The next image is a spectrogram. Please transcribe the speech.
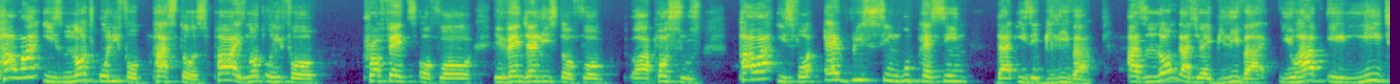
power is not only for pastors, power is not only for prophets or for evangelists or for apostles. Power is for every single person that is a believer. As long as you're a believer, you have a need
